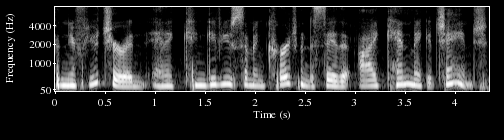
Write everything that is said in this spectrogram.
in your future, and, and it can give you some encouragement to say that I can make a change,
